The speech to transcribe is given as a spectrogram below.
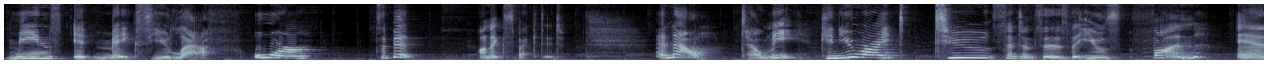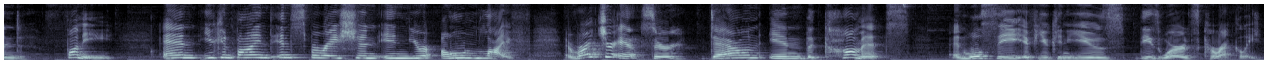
means it makes you laugh or it's a bit unexpected. And now, tell me, can you write two sentences that use fun and funny? And you can find inspiration in your own life. Write your answer down in the comments and we'll see if you can use these words correctly.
